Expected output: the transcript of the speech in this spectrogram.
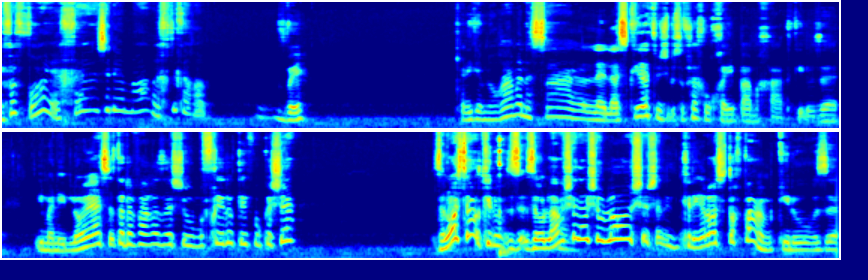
איפה ואבוי, איך זה נאמר, איך זה קרה? ו? אני גם נורא מנסה להזכיר לעצמי שבסוף אנחנו חיים פעם אחת, כאילו זה, אם אני לא אעשה את הדבר הזה שהוא מפחיד אותי והוא קשה, זה לא עושה, כאילו, זה, זה עולם. שלם שהוא לא, שאני כנראה לא עושה אף פעם, כאילו, זה,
